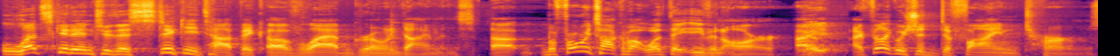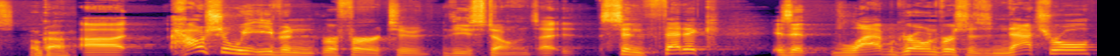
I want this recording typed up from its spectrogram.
let's get into this sticky topic of lab grown diamonds. Uh, before we talk about what they even are, I, I feel like we should define terms. Okay. Uh, how should we even refer to these stones? Uh, synthetic? Is it lab grown versus natural?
